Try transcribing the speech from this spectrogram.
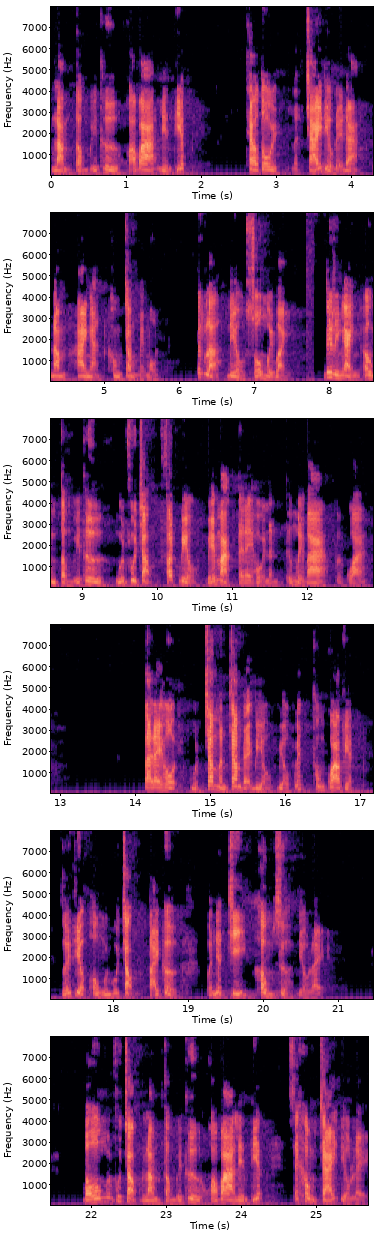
làm Tổng Bí thư khóa 3 liên tiếp. Theo tôi là trái điều lệ đảng năm 2011, tức là điều số 17. Đây là hình ảnh ông Tổng Bí thư Nguyễn Phú Trọng phát biểu bế mạc tại đại hội lần thứ 13 vừa qua. Tại đại hội, 100% đại biểu biểu quyết thông qua việc giới thiệu ông Nguyễn Phú Trọng tái cử và nhất trí không sửa điều lệ. Bầu ông Nguyễn Phú Trọng làm Tổng Bí thư khóa 3 liên tiếp sẽ không trái điều lệ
